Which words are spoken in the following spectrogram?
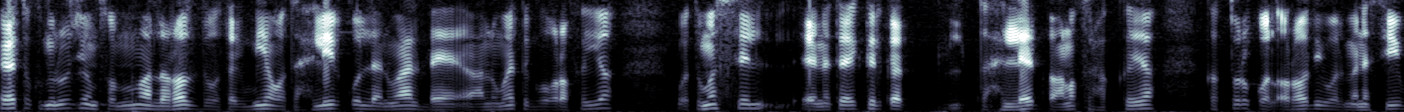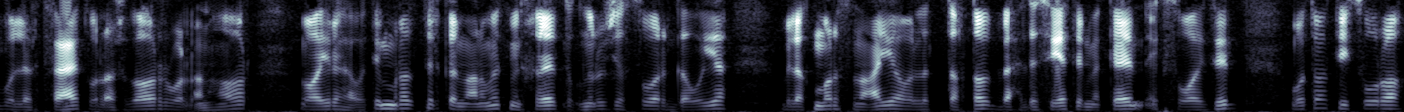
هي تكنولوجيا مصممة لرصد وتجميع وتحليل كل أنواع المعلومات الجغرافية وتمثل نتائج تلك التحليلات بعناصر حقيقية كالطرق والأراضي والمناسيب والارتفاعات والأشجار والأنهار وغيرها ويتم رصد تلك المعلومات من خلال تكنولوجيا الصور الجوية بالأقمار الصناعية والتي ترتبط بأحداثيات المكان XYZ وتعطي صورة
